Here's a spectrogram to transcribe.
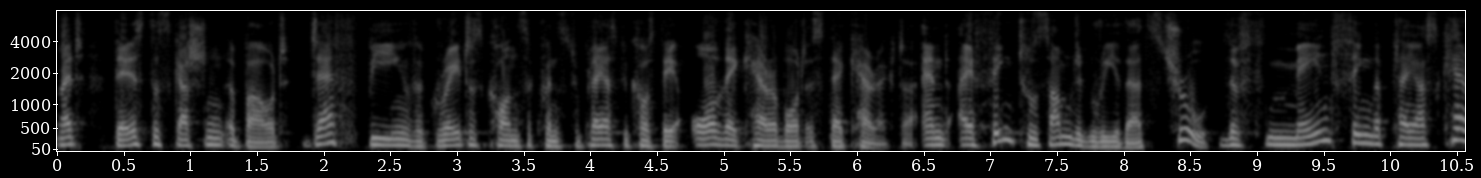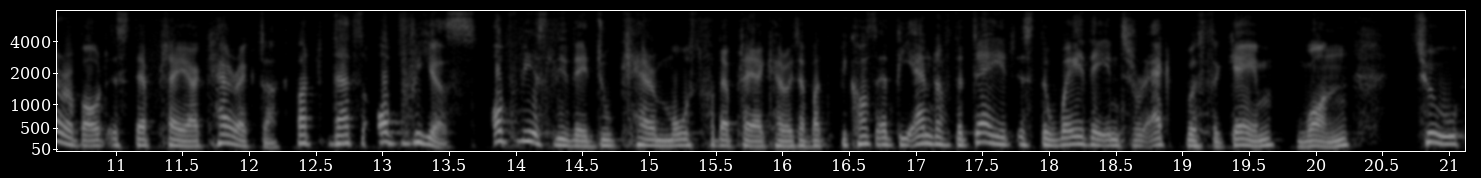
right, there is discussion about death being the greatest consequence to players because they all they care about is their character. And I think to some degree that's true. The f- main thing the players care about is their player character. But that's obvious. Obviously, they do care most for their player character, but because at the end of the day, it is the way they interact with the game, one. Two,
